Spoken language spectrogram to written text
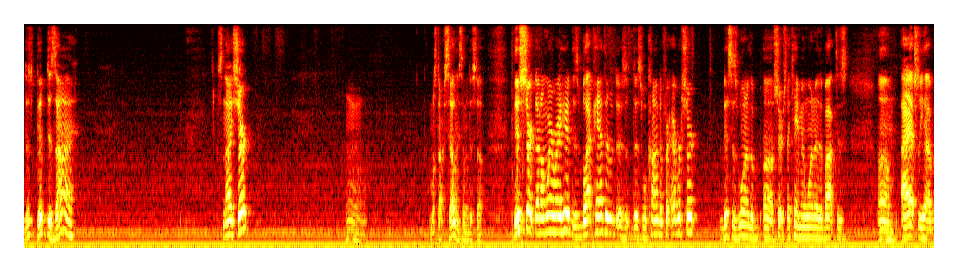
this good design. It's a nice shirt. Hmm. I'm gonna start selling some of this stuff. This shirt that I'm wearing right here, this Black Panther, this, this Wakanda Forever shirt. This is one of the uh, shirts that came in one of the boxes. Um, I actually have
